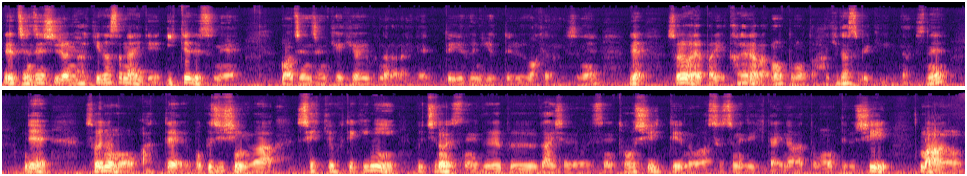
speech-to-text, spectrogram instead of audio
で、全然市場に吐き出さないでいてですね、まあ全然景気が良くならないねっていうふうに言ってるわけなんですね。で、それはやっぱり彼らがもっともっと吐き出すべきなんですね。で、そういうのもあって、僕自身は積極的に、うちのですね、グループ会社ではですね、投資っていうのは進めていきたいなと思ってるし、まあ、あの、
